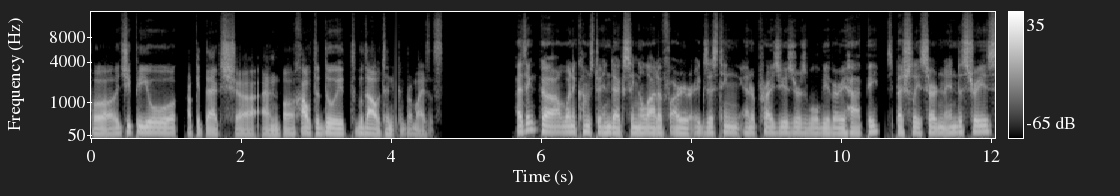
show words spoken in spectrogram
GPU architecture and how to do it without any compromises. I think uh, when it comes to indexing, a lot of our existing enterprise users will be very happy, especially certain industries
